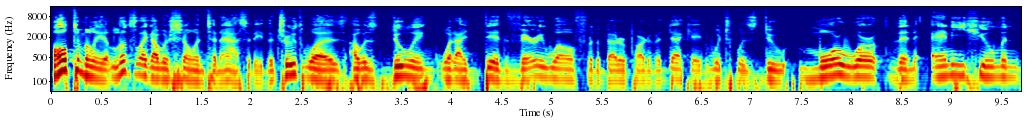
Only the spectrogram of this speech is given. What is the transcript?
ultimately it looks like I was showing tenacity. The truth was I was doing what I did very well for the better part of a decade, which was do more work than any human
